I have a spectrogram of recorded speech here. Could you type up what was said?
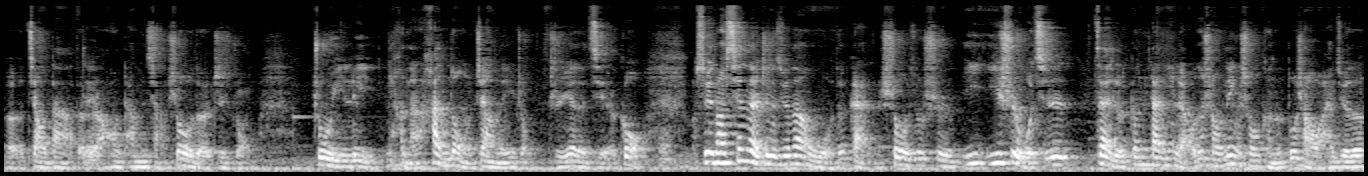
呃较大的，然后他们享受的这种注意力，你很难撼动这样的一种职业的结构。所以到现在这个阶段，我的感受就是一一是我其实在跟丹尼聊的时候，那个时候可能多少我还觉得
